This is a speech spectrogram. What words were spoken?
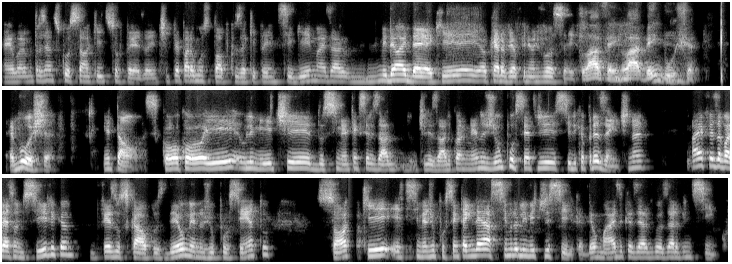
É, agora eu vou trazer uma discussão aqui de surpresa. A gente prepara alguns tópicos aqui para a gente seguir, mas a, me deu uma ideia aqui eu quero ver a opinião de vocês. Lá vem, lá vem bucha. É bucha. Então, se colocou aí o limite do cimento tem que ser utilizado, utilizado com menos de 1% de sílica presente, né? Aí fez a avaliação de sílica, fez os cálculos, deu menos de 1%, só que esse menos de 1% ainda é acima do limite de sílica, deu mais do que 0,025.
